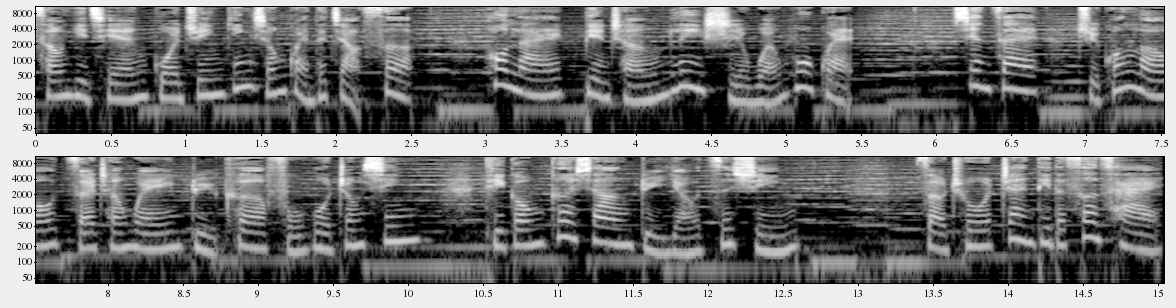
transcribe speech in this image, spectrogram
从以前国军英雄馆的角色，后来变成历史文物馆，现在举光楼则成为旅客服务中心，提供各项旅游咨询。走出战地的色彩。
